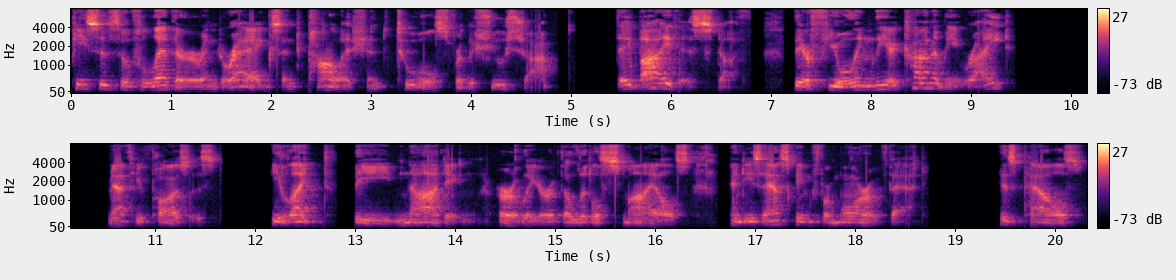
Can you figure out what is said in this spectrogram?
Pieces of leather and rags and polish and tools for the shoe shop. They buy this stuff. They're fueling the economy, right? Matthew pauses. He liked the nodding earlier, the little smiles, and he's asking for more of that. His pals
